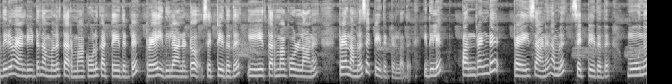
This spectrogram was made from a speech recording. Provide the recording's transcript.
അതിനു വേണ്ടിയിട്ട് നമ്മൾ തെർമാക്കോൾ കട്ട് ചെയ്തിട്ട് ട്രേ ഇതിലാണ് കേട്ടോ സെറ്റ് ചെയ്തത്. ഈ തെർമാക്കോളിലാണ് ട്രേ നമ്മൾ സെറ്റ് ചെയ്തിട്ടുള്ളത്. ഇതിൽ പന്ത്രണ്ട് ട്രേയ്സ് ആണ് നമ്മൾ സെറ്റ് ചെയ്തത്. മൂന്ന്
